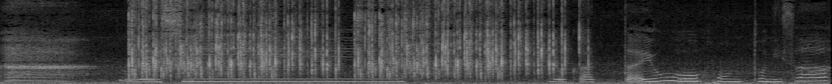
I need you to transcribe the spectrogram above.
嬉しい。かったよ本当にさ。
